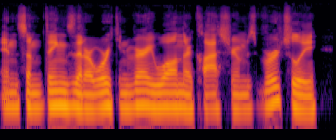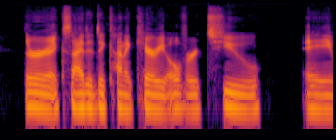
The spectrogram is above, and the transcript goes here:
and some things that are working very well in their classrooms virtually. They're excited to kind of carry over to a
